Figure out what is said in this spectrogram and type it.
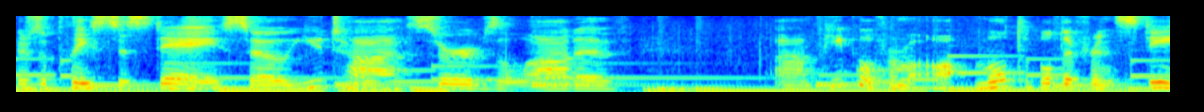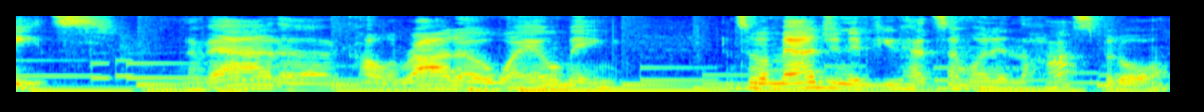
there's a place to stay. So, Utah serves a lot of um, people from all, multiple different states Nevada, Colorado, Wyoming. And so imagine if you had someone in the hospital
